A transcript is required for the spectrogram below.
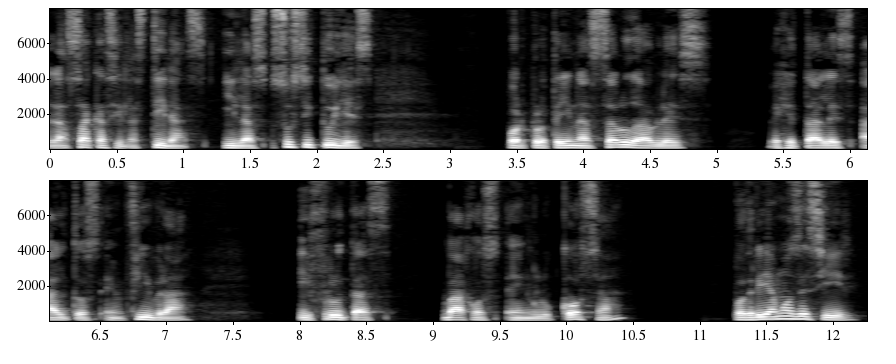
las sacas y las tiras y las sustituyes por proteínas saludables, vegetales altos en fibra y frutas bajos en glucosa, podríamos decir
